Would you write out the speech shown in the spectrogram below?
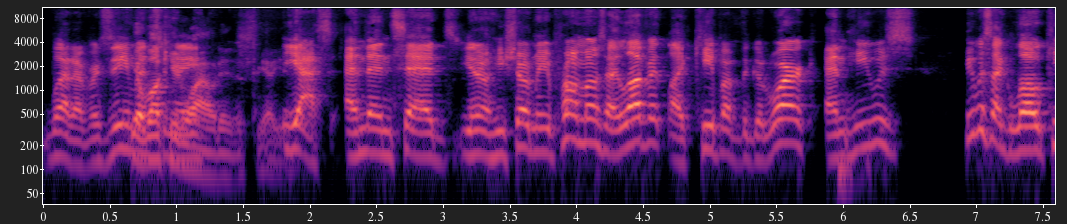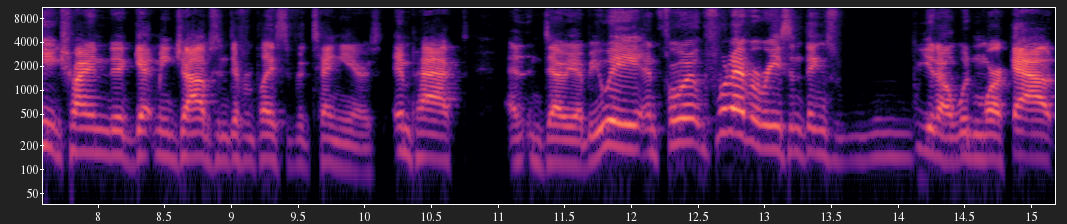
whatever. Zema. Yeah, to Joaquin me- Wilde is. Yeah, yeah. Yes, and then said, you know, he showed me promos. I love it. Like, keep up the good work. And he was he was like low key trying to get me jobs in different places for ten years, Impact and, and WWE. And for, for whatever reason, things you know wouldn't work out.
